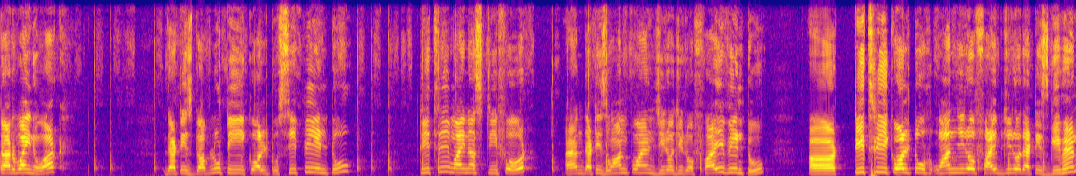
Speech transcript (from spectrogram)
turbine work that is W t equal to C p into T 3 minus T 4 and that is 1.005 into uh, T 3 equal to 1050 that is given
